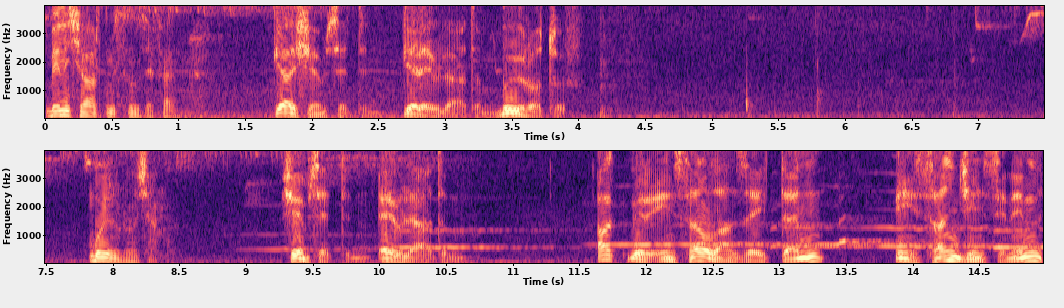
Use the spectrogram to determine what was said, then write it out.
Beni çağırtmışsınız efendim. Gel Şemsettin, gel evladım. Buyur otur. Buyurun hocam. Şemsettin, evladım. Ak bir insan olan Zeyd'den insan cinsinin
